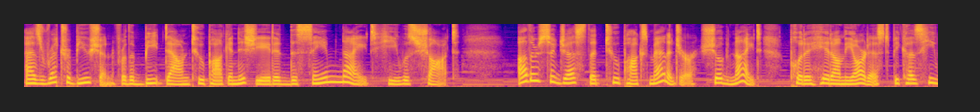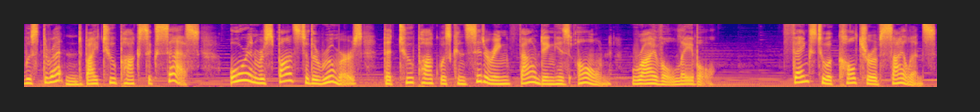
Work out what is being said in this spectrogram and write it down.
as retribution for the beatdown Tupac initiated the same night he was shot. Others suggest that Tupac's manager, Suge Knight, put a hit on the artist because he was threatened by Tupac's success or in response to the rumors that Tupac was considering founding his own rival label. Thanks to a culture of silence,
